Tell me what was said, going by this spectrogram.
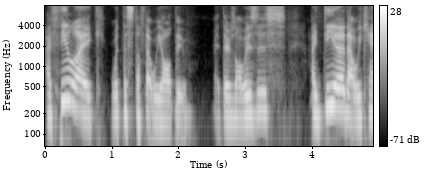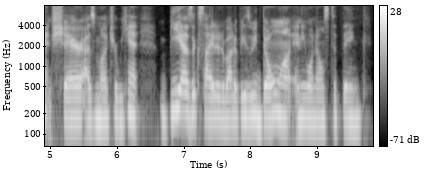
I feel like with the stuff that we all do, right? There's always this idea that we can't share as much or we can't be as excited about it because we don't want anyone else to think,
